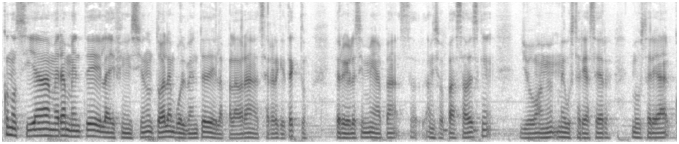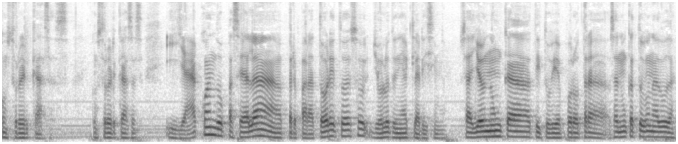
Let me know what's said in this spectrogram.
conocía meramente la definición o toda la envolvente de la palabra ser arquitecto. Pero yo le decía a, mi a mis papás, ¿sabes qué? Yo a mí me gustaría hacer, me gustaría construir casas, construir casas. Y ya cuando pasé a la preparatoria y todo eso, yo lo tenía clarísimo. O sea, yo nunca titubeé por otra, o sea, nunca tuve una duda.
